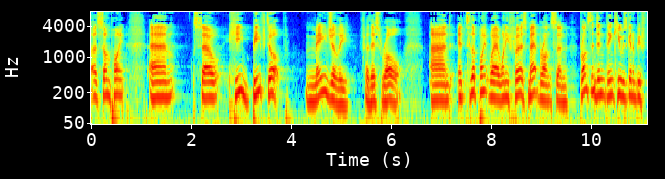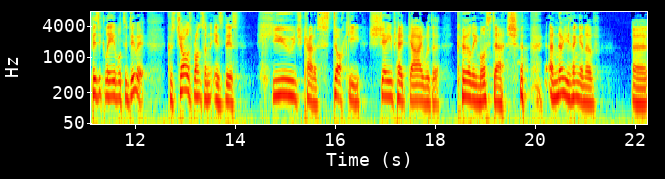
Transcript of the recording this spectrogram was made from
at some point. Um, so he beefed up majorly for this role. And it, to the point where when he first met Bronson, Bronson didn't think he was going to be physically able to do it. Because Charles Bronson is this huge, kind of stocky, shaved head guy with a curly mustache. I know you're thinking of uh,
